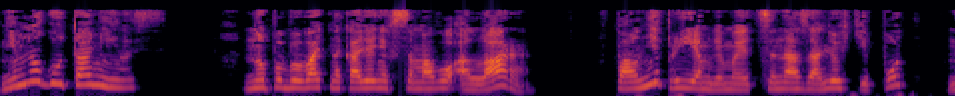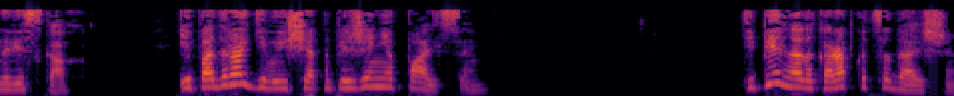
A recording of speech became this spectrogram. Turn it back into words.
Немного утомилась, но побывать на коленях самого Аллара — вполне приемлемая цена за легкий пот на висках и подрагивающие от напряжения пальцы. Теперь надо карабкаться дальше.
